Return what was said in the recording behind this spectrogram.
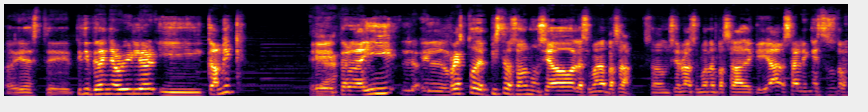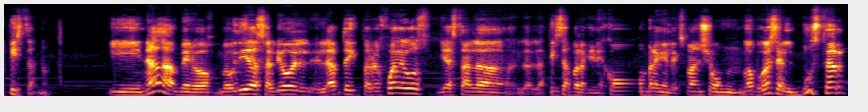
Había este, Pitty Piraña, Wriggler y Kamek. Eh, pero de ahí el resto de pistas se han anunciado la semana pasada. Se anunciaron la semana pasada de que ya salen estas otras pistas, ¿no? Y nada, pero hoy día salió el, el update para los juegos, ya están la- la- las pistas para quienes compren el expansion, no, porque es el booster,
